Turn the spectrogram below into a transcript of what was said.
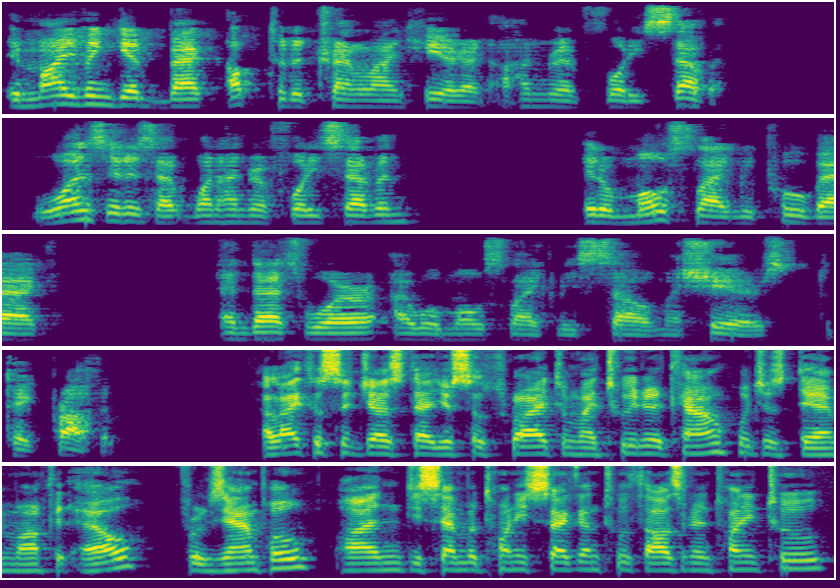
It might even get back up to the trend line here at 147. Once it is at 147, it'll most likely pull back and that's where I will most likely sell my shares to take profit. I'd like to suggest that you subscribe to my Twitter account, which is Dan Market L. For example, on December 22nd, 2022,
